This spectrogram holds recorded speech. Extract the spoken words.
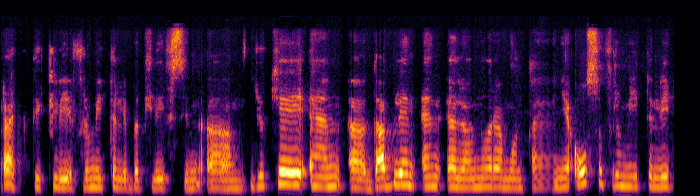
practically from Italy but lives in um, UK and uh, Dublin and Eleonora Montagne also from Italy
